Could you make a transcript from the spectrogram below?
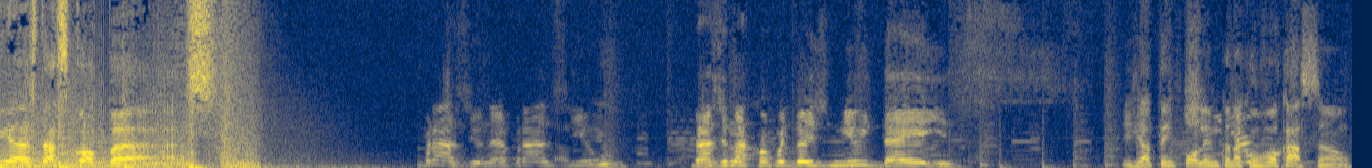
Das Copas. Brasil, né? Brasil. Brasil na Copa de 2010. E já tem polêmica na convocação.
